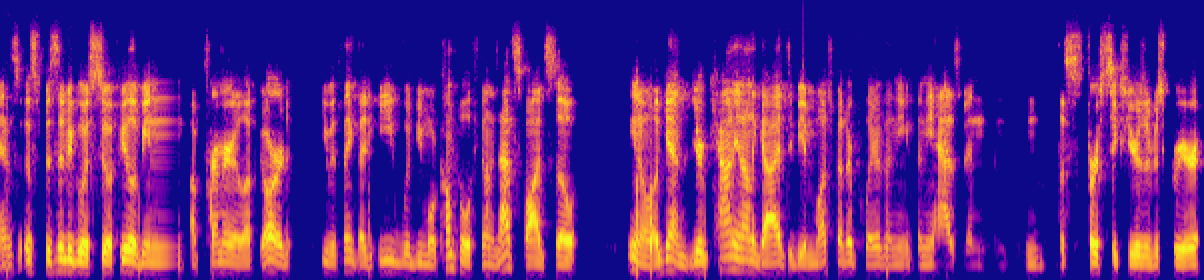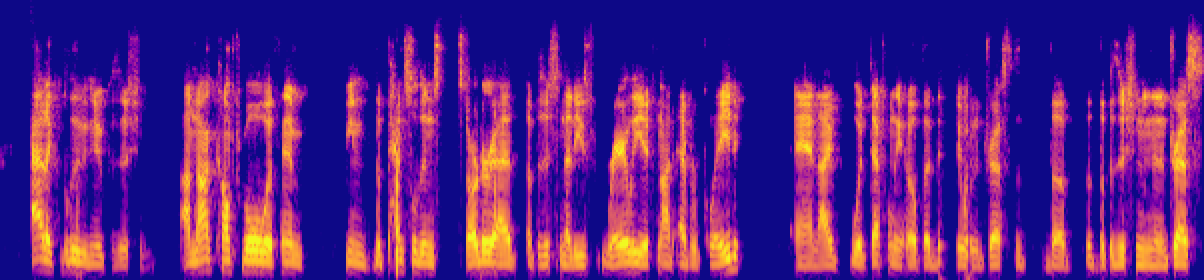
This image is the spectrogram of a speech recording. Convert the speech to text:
and specifically with Su'a-Filo being a primary left guard, you would think that he would be more comfortable filling that spot. So, you know, again, you're counting on a guy to be a much better player than he than he has been in, in the first six years of his career at a completely new position. I'm not comfortable with him being the penciled in starter at a position that he's rarely, if not ever, played. And I would definitely hope that they would address the, the, the position and address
